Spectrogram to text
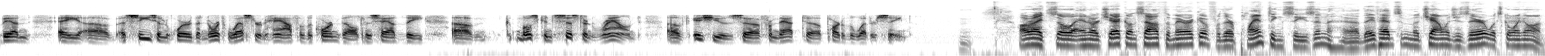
been a uh, a season where the northwestern half of the Corn Belt has had the um, most consistent round of issues uh, from that uh, part of the weather scene. All right, so and our check on South America for their planting season, uh, they've had some uh, challenges there. What's going on?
